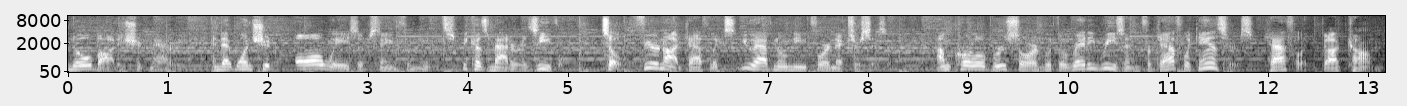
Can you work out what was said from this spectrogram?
nobody should marry, and that one should always abstain from meats, because matter is evil. So, fear not, Catholics, you have no need for an exorcism. I'm Karlo Broussard with the ready reason for Catholic Answers, Catholic.com.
